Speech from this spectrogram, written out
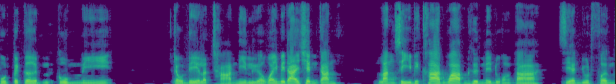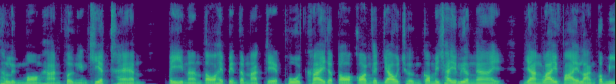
ผุดไปเกิดกลุ่มนี้ เจ้าเดรัจฉานนี่เหลือไว้ไม่ได้เช่นกัน ลังสีพิฆาตวาบขึ้นในดวงตาเซียนยุทธเฟิงถลึงมองหานเฟิงอย่างเครียดแค้นปีนั้นต่อให้เป็นตำหนักเจดพูดใครจะต่อกรกับเย่าเฉิงก็ไม่ใช่เรื่องง่าย อย่างไรฝ่ายหลังก็มี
